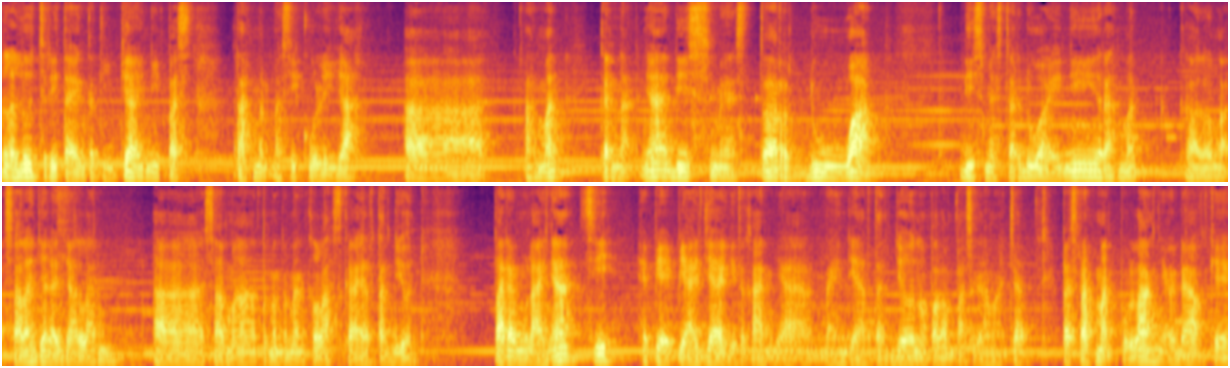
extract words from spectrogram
Lalu cerita yang ketiga ini pas Rahmat masih kuliah uh, Rahmat kenanya di semester 2 di semester 2 ini Rahmat kalau nggak salah jalan-jalan uh, sama teman-teman kelas ke air terjun. Pada mulanya sih happy happy aja gitu kan ya main di air terjun lompat-lompat segala macam. Pas Rahmat pulang ya udah oke. Okay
